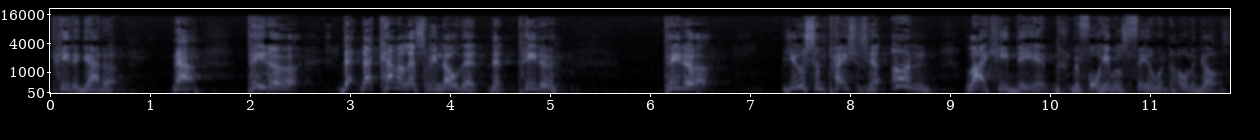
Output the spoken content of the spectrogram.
Peter got up. Now, Peter, that, that kind of lets me know that, that Peter, Peter used some patience here, unlike he did before he was filled with the Holy Ghost.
